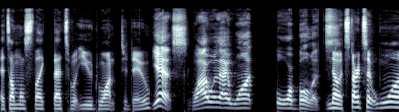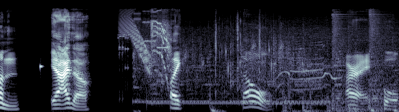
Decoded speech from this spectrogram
It's almost like that's what you'd want to do. yes. Why would I want four bullets? No, it starts at one. Yeah, I know. Like, no. All right, cool.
